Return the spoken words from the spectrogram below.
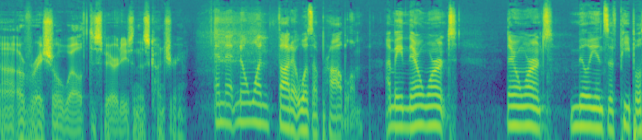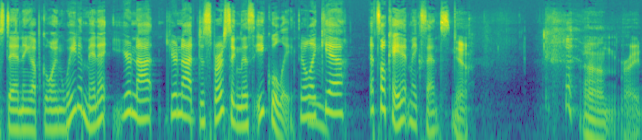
uh, of racial wealth disparities in this country. and that no one thought it was a problem. I mean, there weren't there weren't millions of people standing up going, "Wait a minute, you're not you're not dispersing this equally." They're like, "Yeah, it's okay. It makes sense." Yeah. um, right.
